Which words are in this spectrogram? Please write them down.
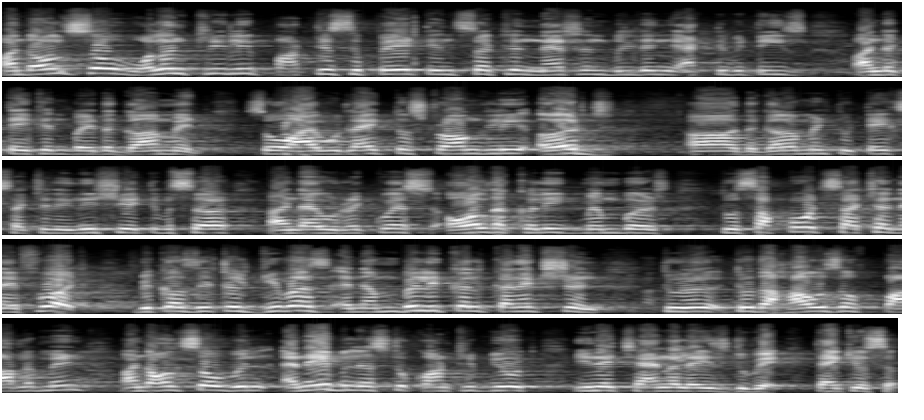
and also voluntarily participate in certain nation building activities undertaken by the government. So I would like to strongly urge uh, the government to take such an initiative, sir, and I would request all the colleague members to support such an effort because it will give us an umbilical connection to, to the House of Parliament and also will enable us to contribute in a channelized way. Thank you, sir.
